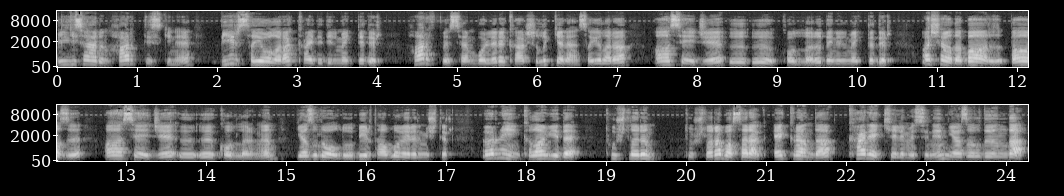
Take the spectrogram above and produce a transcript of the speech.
bilgisayarın hard diskine bir sayı olarak kaydedilmektedir. Harf ve sembollere karşılık gelen sayılara A, S, C, I, I kodları denilmektedir. Aşağıda bazı, bazı A, S, C, I, I kodlarının yazılı olduğu bir tablo verilmiştir. Örneğin klavyede tuşların tuşlara basarak ekranda kare kelimesinin yazıldığında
